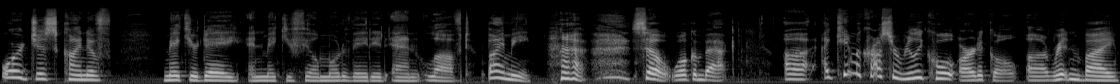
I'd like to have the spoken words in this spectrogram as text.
or just kind of make your day and make you feel motivated and loved by me. so, welcome back. Uh, I came across a really cool article uh, written by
